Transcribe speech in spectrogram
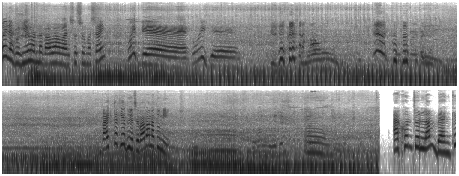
ওই দেখো, হিরো হন্ডা বাবা আমার শ্বশুর মশাই ওই দেখ ওই দেখ। বাইকটা কে ধুয়েছে, বাবা না তুমি? এখন চললাম ব্যাংকে,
